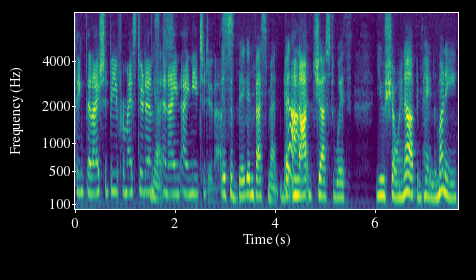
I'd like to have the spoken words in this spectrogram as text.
think that i should be for my students Yes. and i i need to do this It's a big investment, but Yeah. not just with you showing up and paying the money.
